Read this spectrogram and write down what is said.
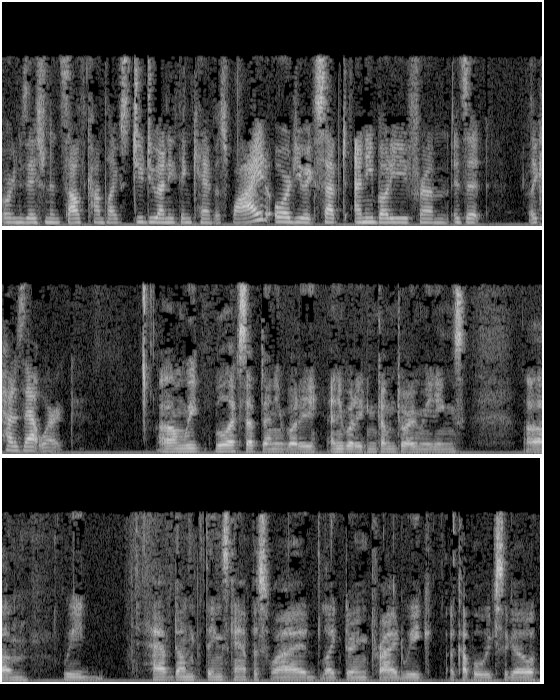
organization in South Complex. Do you do anything campus wide, or do you accept anybody from? Is it like how does that work? Um, we will accept anybody. Anybody can come to our meetings. Um, we have done things campus wide, like during Pride Week a couple weeks ago,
